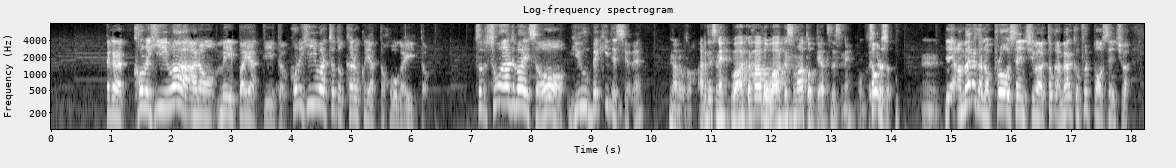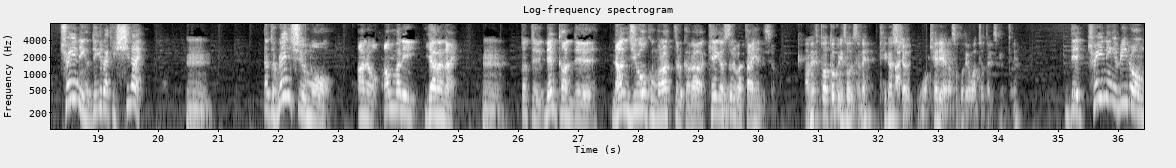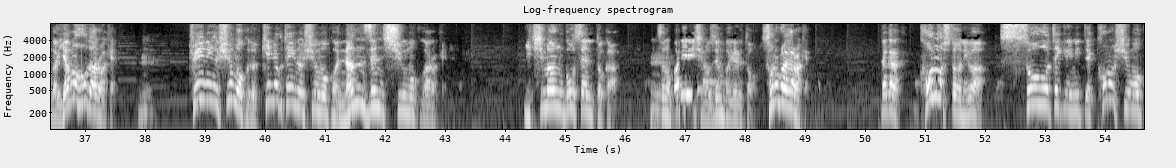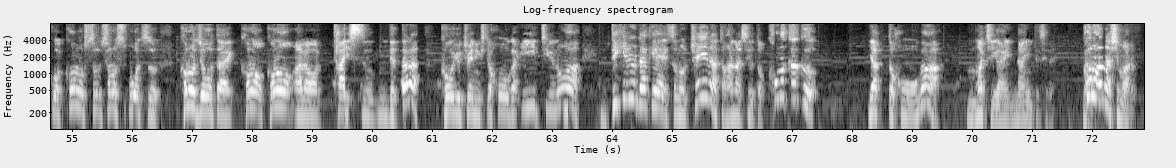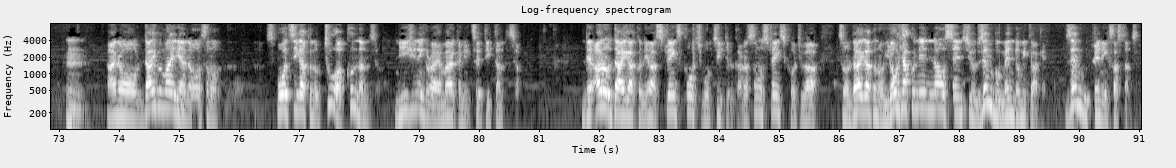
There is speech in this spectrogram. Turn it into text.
だから、この日は、あの、目いっぱいやっていいと。この日はちょっと軽くやった方がいいと。そのそうアドバイスを言うべきですよね。なるほど。あれですね。ワークハード、ワークスマートってやつですね。本当にそうです。うん。で、アメリカのプロ選手は、特にアメリカフットボール選手は、トレーニングできるだけしない。うん。だって練習も、あの、あんまりやらない。うん。だって年間で何十億もらってるから、怪我すれば大変ですよ。アメフトは特にそうですよね。怪我しちゃうと、もうキャリアがそこで終わっちゃったりするんでね。で、トレーニング理論が山ほどあるわけ。うん。トレーニング種目で、筋力定の種目は何千種目があるわけ。1万5千とか、うんそのバリエーションを全部入れると、そのぐらいあるわけ。だから、この人には、総合的に見て、この種目は、この、そそのスポーツ、この状態、この、この、あの、体質でったら、こういうトレーニングした方がいいっていうのは、できるだけ、そのトレーナーと話すると、細かくやった方が間違いないんですよね。この話もある。うん。あの、だいぶ前にあの、その、スポーツ医学のツアー組んだんですよ。20年ぐらいアメリカに連れて行ったんですよ。で、ある大学にはストレングスコーチもついてるから、そのストレングスコーチは、その大学の400人の選手を全部面倒見たわけ。全部トレーニングさせたんですよ。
